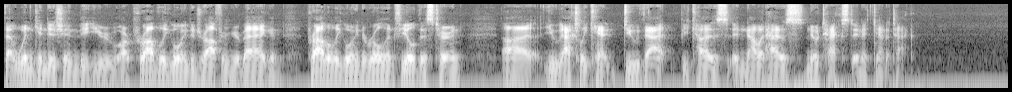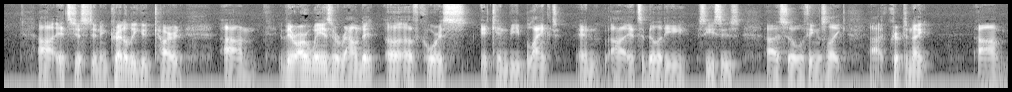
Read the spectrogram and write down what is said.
that win condition that you are probably going to draw from your bag and probably going to roll and field this turn. Uh, you actually can't do that because it, now it has no text and it can't attack. It's just an incredibly good card. Um, there are ways around it. Of course, it can be blanked and uh, its ability ceases. Uh, so things like uh, Kryptonite, um,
